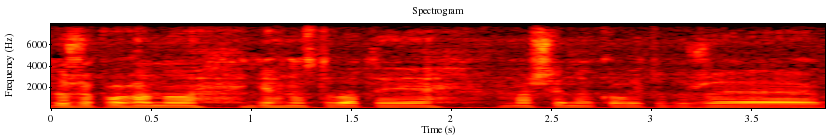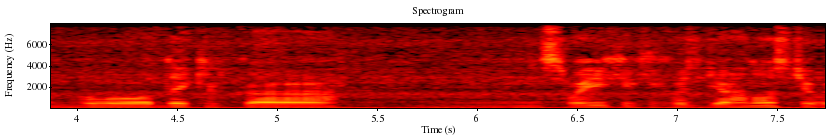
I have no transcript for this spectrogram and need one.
дуже погано діагностувати машину, коли тут вже було декілька своїх якихось діагностів,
